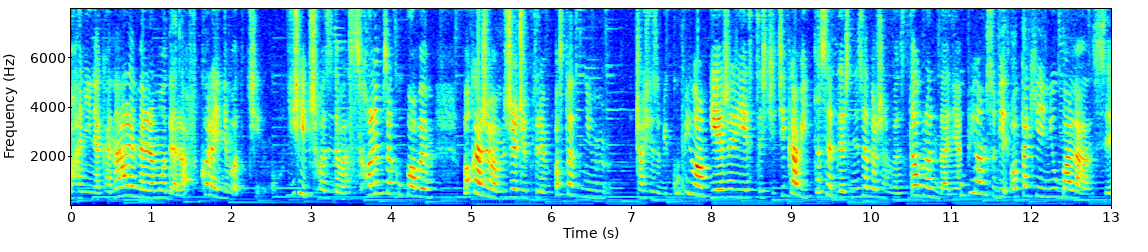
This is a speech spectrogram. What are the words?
kochani na kanale Mela Modela w kolejnym odcinku. Dzisiaj przychodzę do Was z holem zakupowym. Pokażę Wam rzeczy, które w ostatnim czasie sobie kupiłam. Jeżeli jesteście ciekawi, to serdecznie zapraszam Was do oglądania. Kupiłam sobie o takie New Balance'y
